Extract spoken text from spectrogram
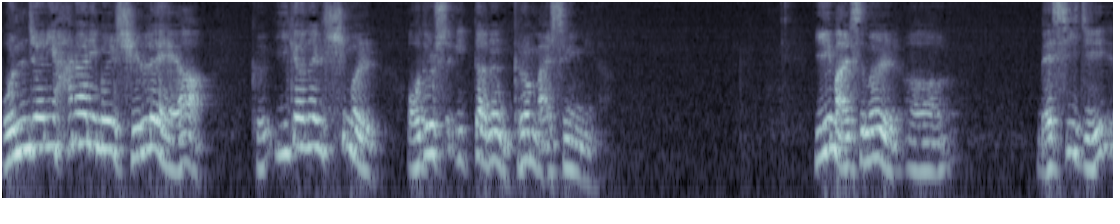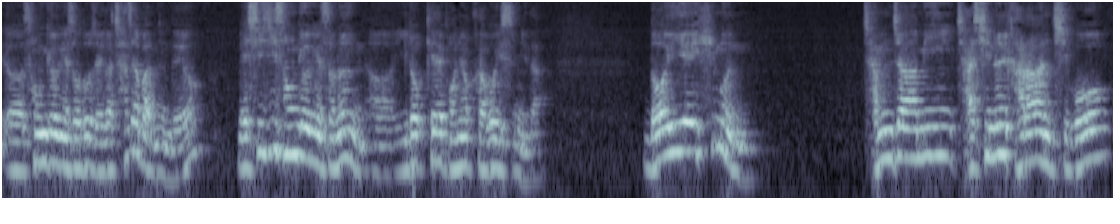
온전히 하나님을 신뢰해야 그 이겨낼 힘을 얻을 수 있다는 그런 말씀입니다. 이 말씀을 어, 메시지 어, 성경에서도 제가 찾아봤는데요. 메시지 성경에서는 어, 이렇게 번역하고 있습니다. 너희의 힘은 잠잠히 자신을 가라앉히고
